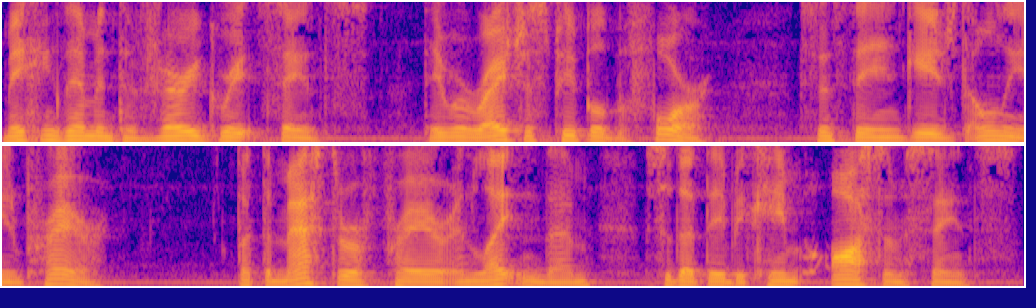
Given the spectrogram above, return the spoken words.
making them into very great saints. They were righteous people before, since they engaged only in prayer. But the master of prayer enlightened them so that they became awesome saints.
